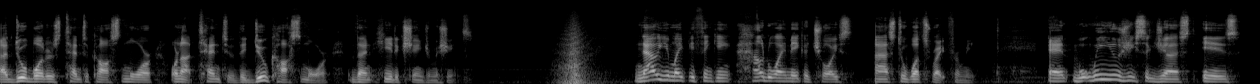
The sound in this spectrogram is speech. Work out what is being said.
uh, dual boilers tend to cost more, or not tend to, they do cost more than heat exchanger machines. Now you might be thinking, how do I make a choice as to what's right for me? And what we usually suggest is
